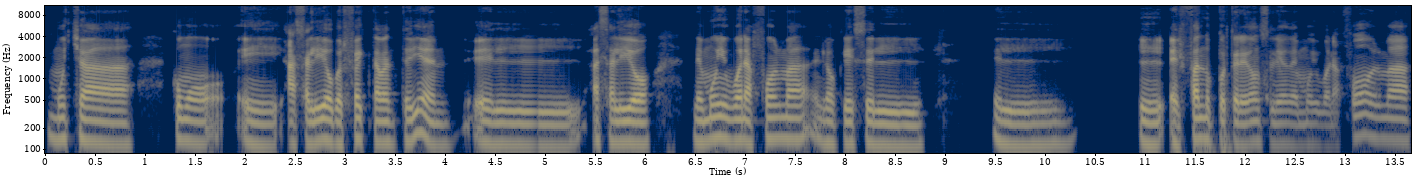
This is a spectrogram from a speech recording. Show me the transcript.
mucha como eh, ha salido perfectamente bien. El, ha salido de muy buena forma en lo que es el, el, el, fandom por Teledón salió de muy buena forma.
